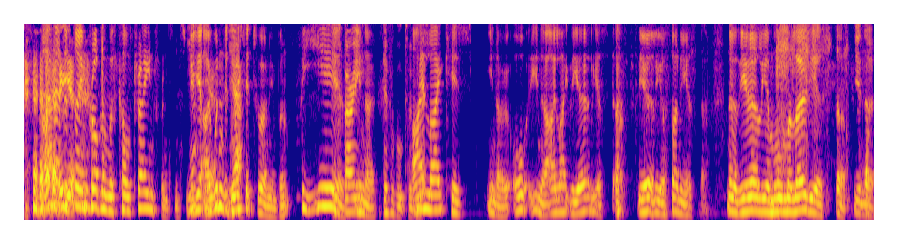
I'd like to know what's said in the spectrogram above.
I had the Yeah. same problem with Coltrane, for instance. For Yeah. ye- I wouldn't admit Yeah. it to anyone, but for years, It's very you know, difficult to I like his, you know, or you know, I like the earlier stuff, the earlier funnier stuff. No, the earlier more melodious stuff. You know,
